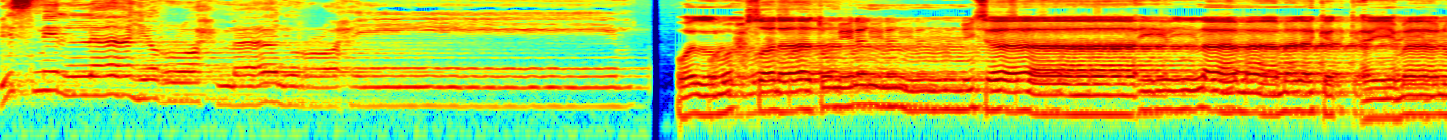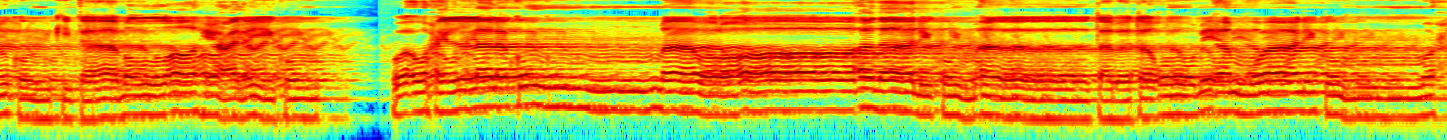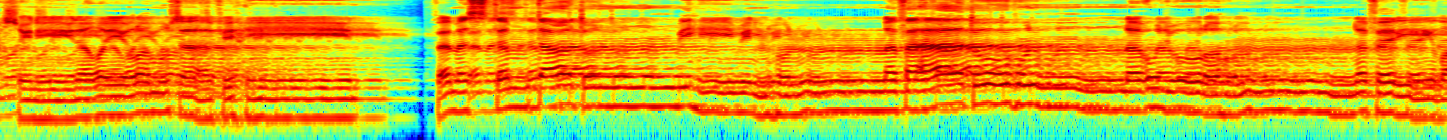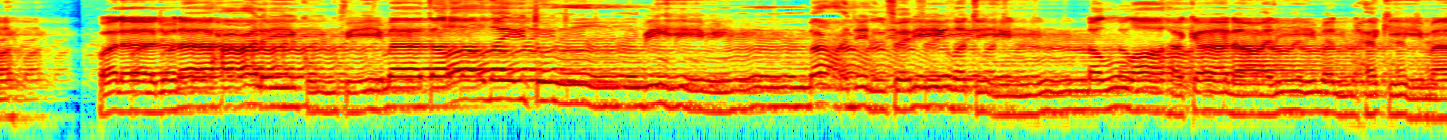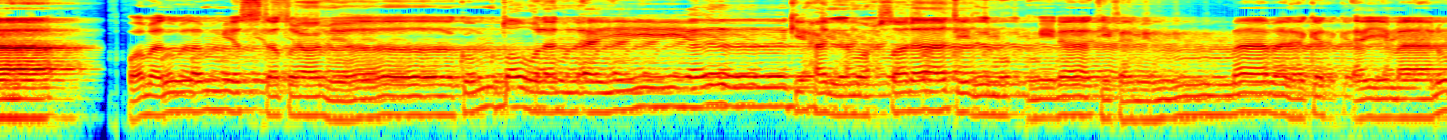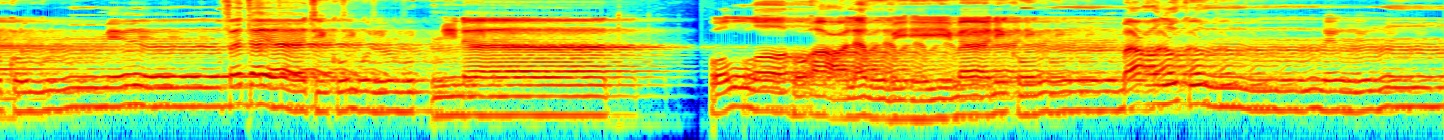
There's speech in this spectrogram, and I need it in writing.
بسم الله الرحمن الرحيم والمحصنات من النساء إلا ما ملكت أيمانكم كتاب الله عليكم وأحل لكم ما وراء ذلكم أن تبتغوا بأموالكم محصنين غير مسافحين فما استمتعتم به منهن فآتوهن أجورهن فريضة ولا جناح عليكم فيما تراضيتم الفريضة إن الله كان عليما حكيما. ومن لم يستطع منكم طولا أن ينكح المحصنات المؤمنات فمما ملكت أيمانكم والله أعلم بإيمانكم. بعضكم من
